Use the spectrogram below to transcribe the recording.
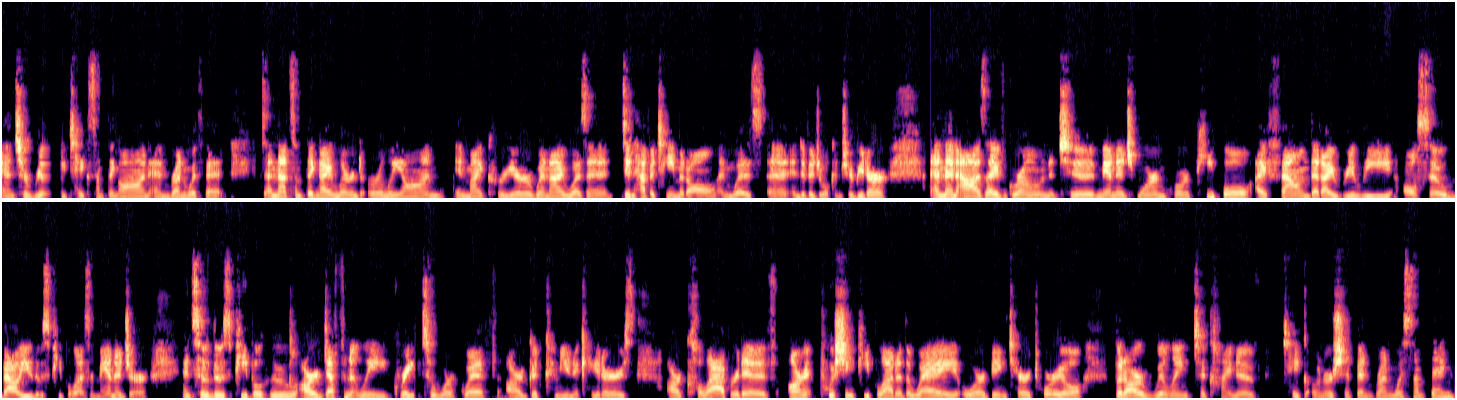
and to really take something on and run with it. And that's something I learned early on in my career when I wasn't, didn't have a team at all and was an individual contributor. And then as I've grown to manage more and more people, I found that I really also value those people as a manager. And so those people who are definitely great to work with, are good communicators, are collaborative, aren't pushing people out of the way or being territorial, but are willing to kind of take ownership and run with something,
